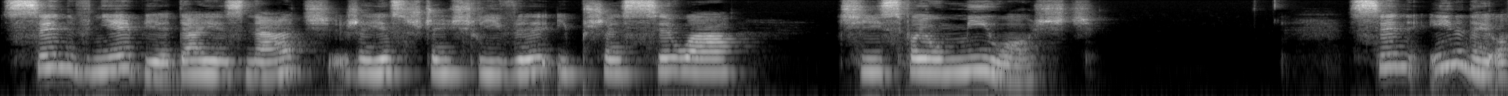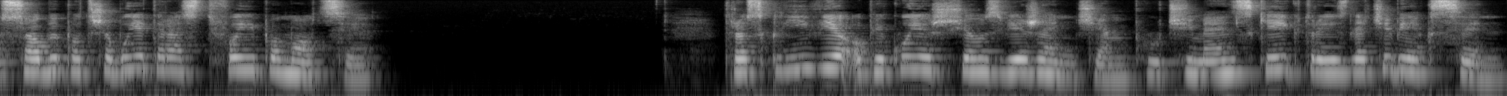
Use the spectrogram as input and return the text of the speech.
Syn w niebie daje znać, że jest szczęśliwy i przesyła Ci swoją miłość. Syn innej osoby potrzebuje teraz Twojej pomocy. Troskliwie opiekujesz się zwierzęciem płci męskiej, które jest dla Ciebie jak syn.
